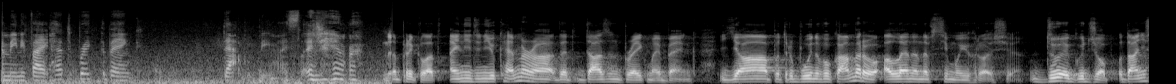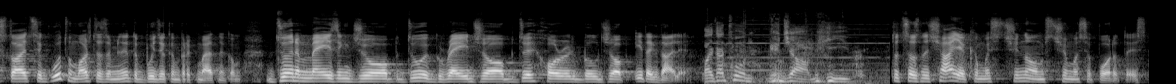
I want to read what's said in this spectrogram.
I mean, if I had to break the bank, that would be my sledgehammer. Наприклад, I need a new camera that doesn't break my bank. Я потребую нову камеру, але не на всі мої гроші. Do a good job. У даній ситуації good ви можете замінити будь-яким прикметником. Do an amazing job, do a great job, do a horrible job і так далі. Like I told good job. То це означає якимось чином з чимось опоратись.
